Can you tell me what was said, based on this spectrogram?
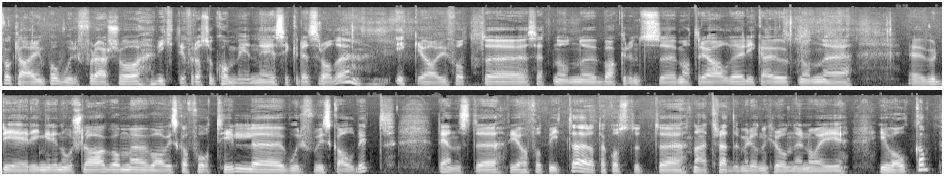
forklaring på hvorfor det er så viktig for oss å komme inn i Sikkerhetsrådet. Ikke har vi fått eh, sett noen bakgrunnsmaterialer, ikke har gjort noen eh, vurderinger i noe slag om hva vi skal få til, hvorfor vi skal dit. Det eneste vi har fått vite, er at det har kostet nær 30 millioner kroner nå i, i valgkamp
